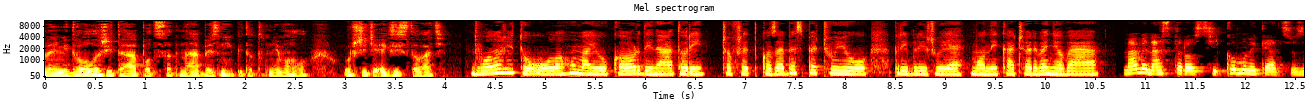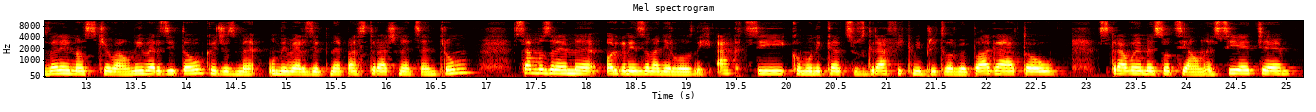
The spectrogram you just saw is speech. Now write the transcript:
veľmi dôležitá a podstatná a bez nich by toto nemohlo určite existovať. Dôležitú úlohu majú koordinátori, čo všetko zabezpečujú, približuje Monika Červeňová. Máme na starosti komunikáciu s verejnosťou a univerzitou, keďže sme univerzitné pastoračné centrum. Samozrejme organizovanie rôznych akcií, komunikáciu s grafikmi pri tvorbe plagátov, spravujeme sociálne siete,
